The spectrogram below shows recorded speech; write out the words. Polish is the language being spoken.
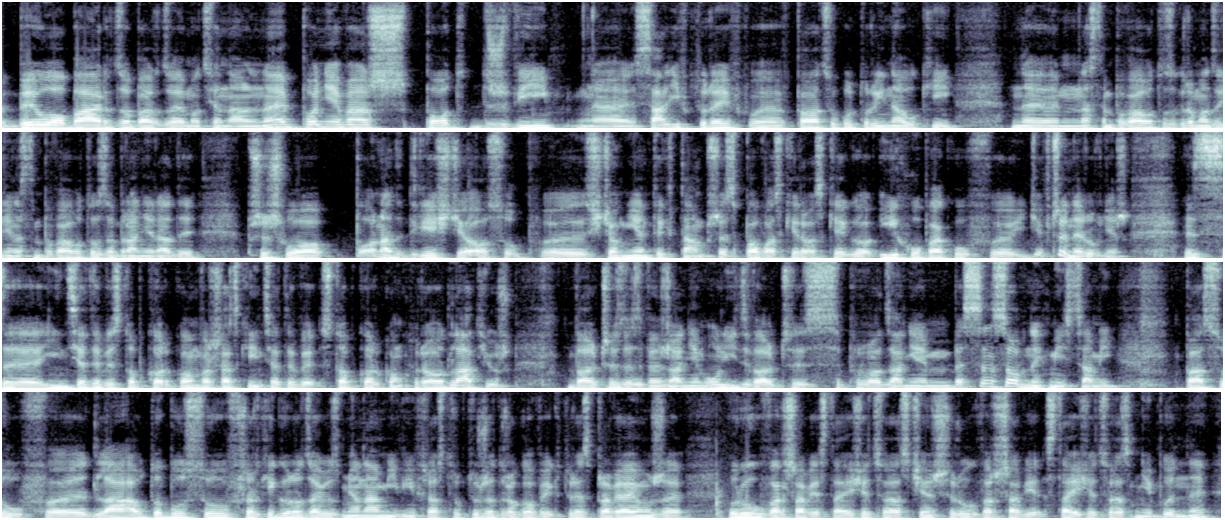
było bardzo, bardzo emocjonalne, ponieważ pod drzwi e, sali, w której w, Pałacu Kultury i Nauki następowało to zgromadzenie, następowało to zebranie Rady, przyszło ponad 200 osób e, ściągniętych tam przez Pawła Skierowskiego i chłopaków, e, i dziewczyny również, z inicjatywy Stop Korką, warszawskiej inicjatywy Stop Korką, która od lat już walczy ze zwężaniem ulic, walczy z prowadzaniem bezsensownych miejscami pasów dla autobusów, wszelkiego rodzaju zmianami w infrastrukturze drogowej, które sprawiają, że ruch w Warszawie staje się coraz cięższy, ruch w Warszawie staje się coraz mniej płynny.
